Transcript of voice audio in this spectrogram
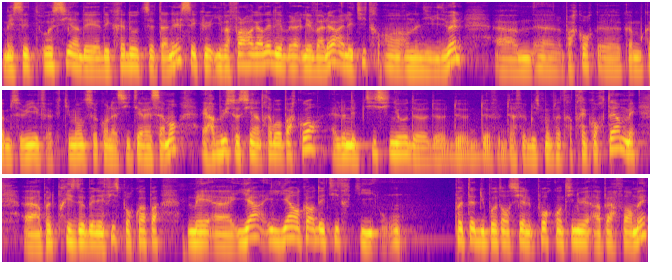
mais c'est aussi un des, des credos de cette année, c'est qu'il va falloir regarder les, valeurs et les titres en, individuel. Euh, un parcours comme, comme celui effectivement de ceux qu'on a cités récemment. Airbus aussi un très beau parcours. Elle donne des petits signaux d'affaiblissement de, de, peut-être à très court terme, mais euh, un peu de prise de bénéfice, pourquoi pas. Mais euh, il y, a, il y a encore des titres qui ont peut-être du potentiel pour continuer à performer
